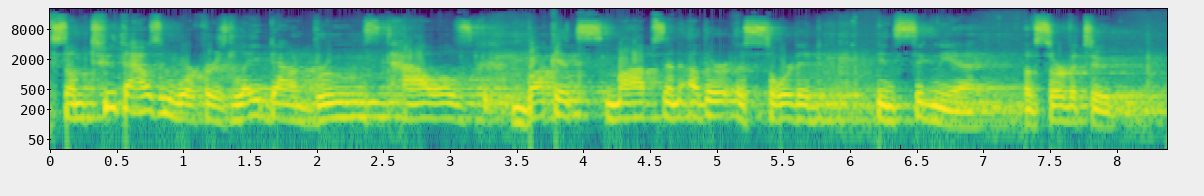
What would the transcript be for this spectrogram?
some 2,000 workers laid down brooms, towels, buckets, mops, and other assorted insignia of servitude.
